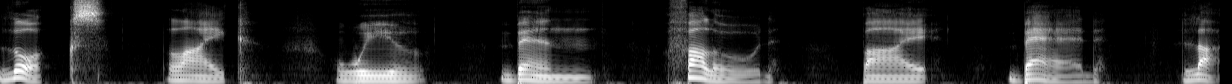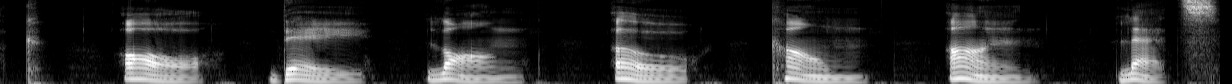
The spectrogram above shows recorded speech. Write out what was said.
Looks like we've been followed by bad luck all day long. Oh, come on, let's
